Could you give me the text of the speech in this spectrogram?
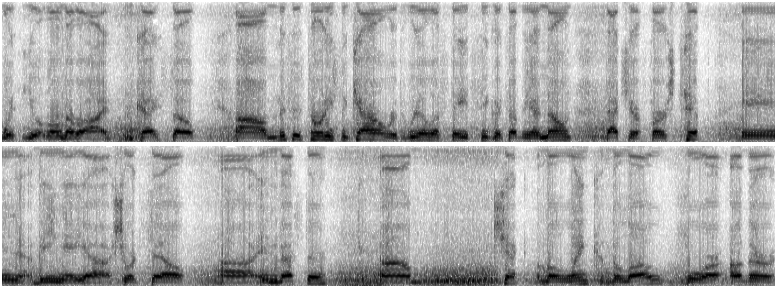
with you along the ride. Okay, so um, this is Tony Saccaro with Real Estate Secrets of the Unknown. That's your first tip in being a uh, short sale uh, investor. Um, check the link below for other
